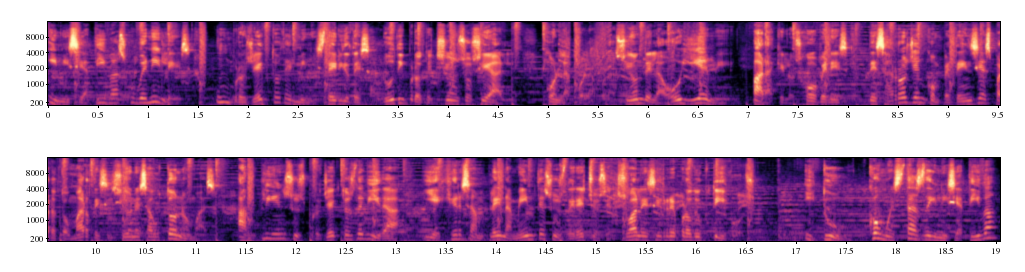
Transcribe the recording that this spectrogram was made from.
Iniciativas Juveniles, un proyecto del Ministerio de Salud y Protección Social, con la colaboración de la OIM, para que los jóvenes desarrollen competencias para tomar decisiones autónomas, amplíen sus proyectos de vida y ejerzan plenamente sus derechos sexuales y reproductivos. ¿Y tú, cómo estás de iniciativa?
